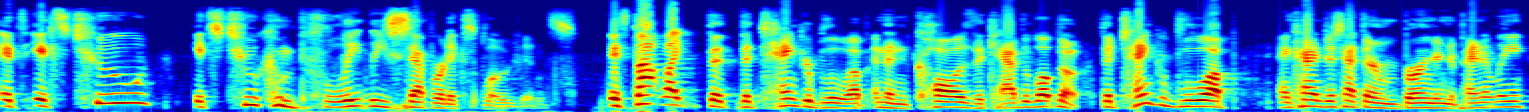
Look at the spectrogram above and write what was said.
it's it's two it's two completely separate explosions. It's not like the the tanker blew up and then caused the cab to blow up. No, the tanker blew up and kind of just sat there and burned independently,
